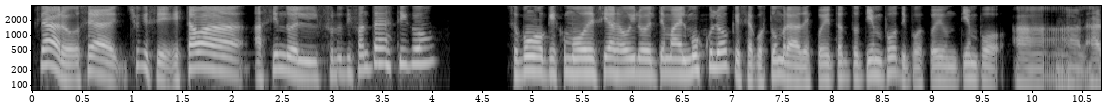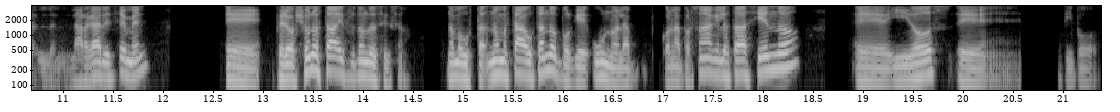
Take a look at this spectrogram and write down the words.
Claro, o sea, yo qué sé, estaba haciendo el frutifantástico. Supongo que es como decías hoy lo del tema del músculo, que se acostumbra después de tanto tiempo, tipo después de un tiempo a, a- a largar el semen. Eh, pero yo no estaba disfrutando del sexo. No me, gusta, no me estaba gustando porque, uno, la- con la persona que lo estaba haciendo, eh, y dos, eh, tipo,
